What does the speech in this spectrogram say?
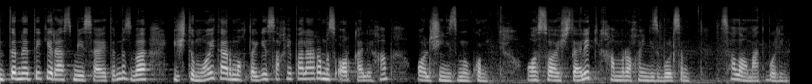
internetdagi rasmiy saytimiz va ijtimoiy tarmoqdagi sahifalarimiz orqali ham olishingiz mumkin. Osoyishtalik hamrohingiz bo'lsin. Salomat bo'ling.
